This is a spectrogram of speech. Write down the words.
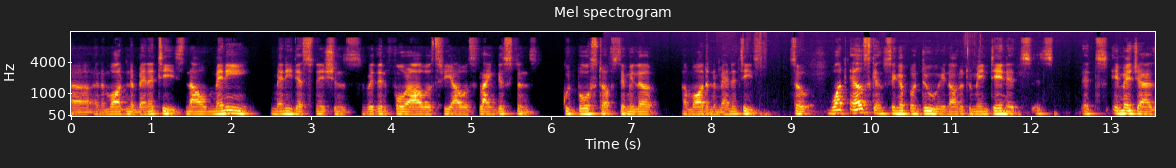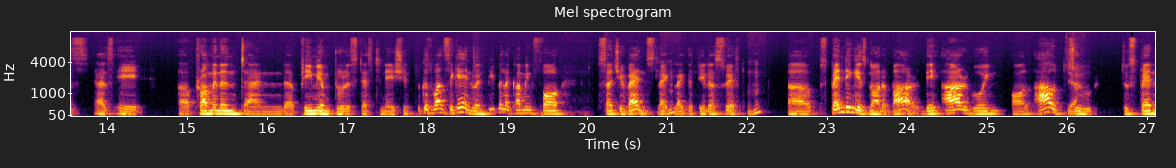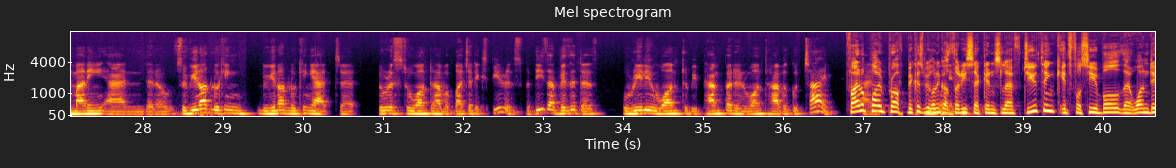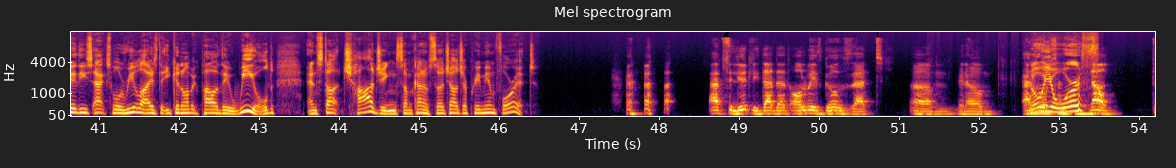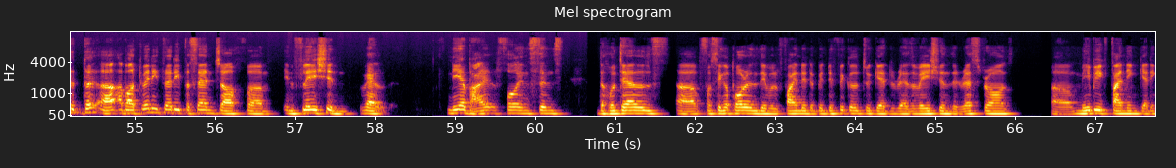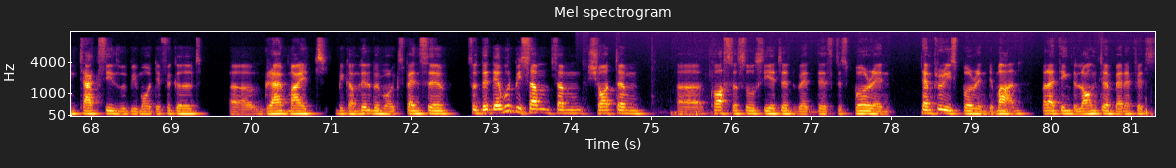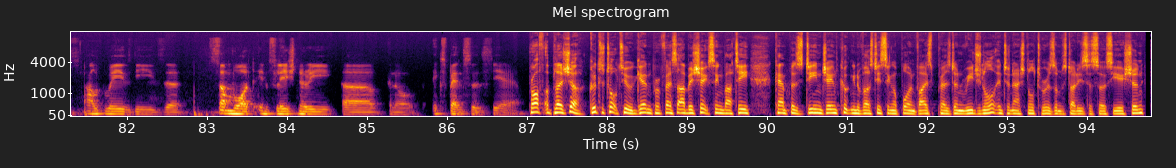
uh, know, modern amenities. Now, many many destinations within four hours, three hours flying distance could boast of similar uh, modern amenities. So, what else can Singapore do in order to maintain its its its image as as a uh, prominent and uh, premium tourist destination? Because once again, when people are coming for such events like mm-hmm. like the Taylor Swift, mm-hmm. Uh, spending is not a bar. They are going all out yeah. to to spend money, and you know, so we're not looking we're not looking at uh, tourists who want to have a budget experience, but these are visitors who really want to be pampered and want to have a good time. Final and point, Prof, because we only got 30 seconds left. Do you think it's foreseeable that one day these acts will realize the economic power they wield and start charging some kind of surcharge or premium for it? Absolutely. That that always goes that um, you know know your worth. Now th- th- uh, about 20 30% of um, inflation well nearby for instance the hotels uh, for Singaporeans, they will find it a bit difficult to get reservations in restaurants. Uh, maybe finding getting taxis would be more difficult. Uh, Grab might become a little bit more expensive. So th- there would be some some short term uh, costs associated with this, in temporary spur in demand. But I think the long term benefits outweighs these uh, somewhat inflationary, uh, you know, expenses. Yeah. Prof, a pleasure. Good to talk to you again, Professor Abhishek Singh Bhati, Campus Dean, James Cook University, Singapore, and Vice President, Regional International Tourism Studies Association.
